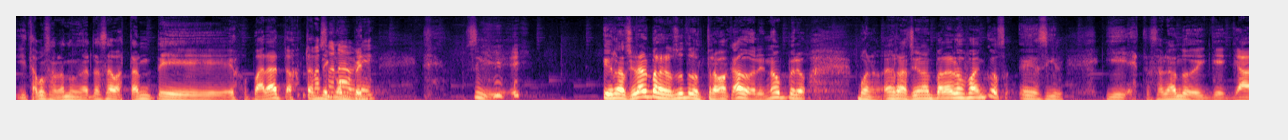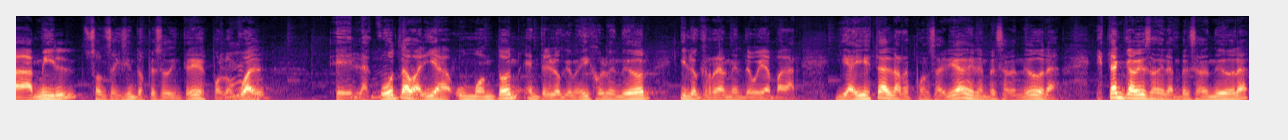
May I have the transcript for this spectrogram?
y estamos hablando de una tasa bastante barata, bastante competitiva. Sí, eh, irracional para nosotros los trabajadores, ¿no? Pero bueno, es racional para los bancos, es decir, y estás hablando de que cada mil son 600 pesos de interés, por lo cual eh, la cuota varía un montón entre lo que me dijo el vendedor y lo que realmente voy a pagar. Y ahí está la responsabilidad de la empresa vendedora. Está en cabeza de la empresa vendedora,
